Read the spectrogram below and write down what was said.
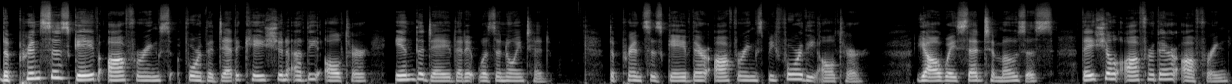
The princes gave offerings for the dedication of the altar in the day that it was anointed. The princes gave their offerings before the altar. Yahweh said to Moses, They shall offer their offering,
